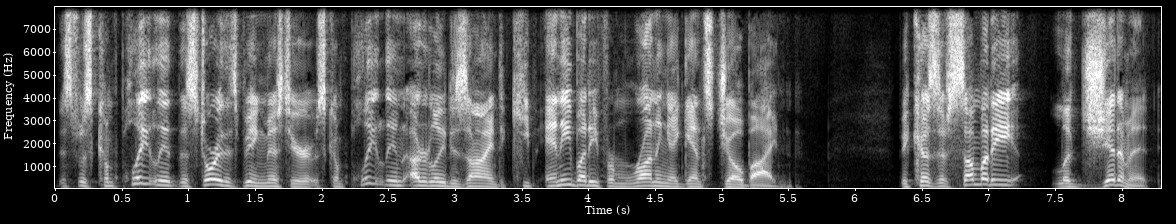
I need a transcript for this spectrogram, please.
this was completely the story that's being missed here. It was completely and utterly designed to keep anybody from running against Joe Biden. Because if somebody legitimate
